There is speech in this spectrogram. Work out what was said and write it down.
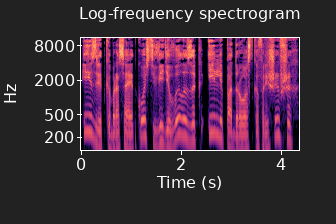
Изредка бросает кость в виде вылазок или подростков, решивших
